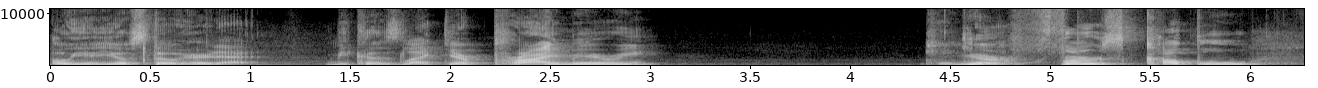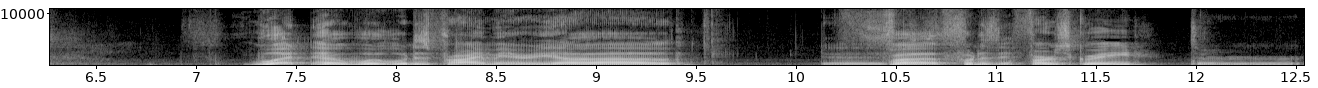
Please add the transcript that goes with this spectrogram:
oh yeah, you'll still hear that. Because like your primary, your first couple what uh, what what is primary? Uh for what is it? First grade? Third,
